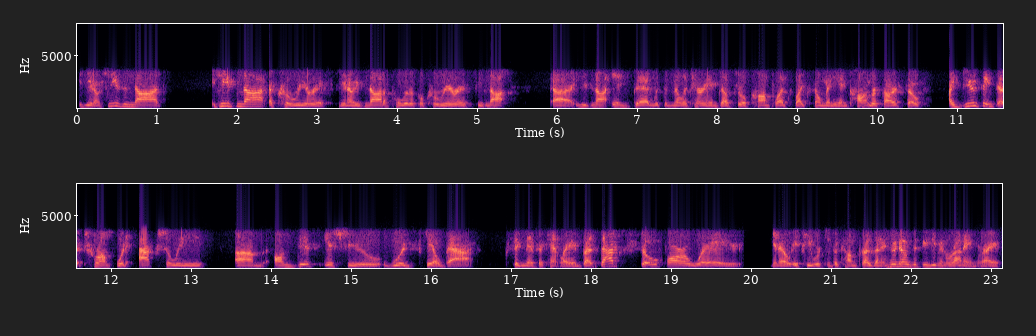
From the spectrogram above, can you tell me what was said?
you know, he's not, he's not a careerist. You know, he's not a political careerist. He's not, uh, he's not in bed with the military-industrial complex like so many in Congress are. So I do think that Trump would actually, um, on this issue, would scale back significantly. But that's so far away, you know, if he were to become president. Who knows if he's even running, right?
